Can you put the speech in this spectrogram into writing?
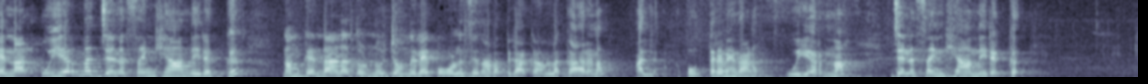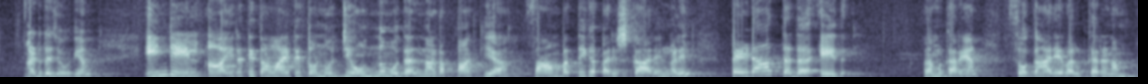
എന്നാൽ ഉയർന്ന ജനസംഖ്യാ നിരക്ക് നമുക്ക് എന്താണ് തൊണ്ണൂറ്റൊന്നിലെ പോളിസി നടപ്പിലാക്കാനുള്ള കാരണം? അല്ല. അപ്പോൾ ഉത്തരം ഏതാണ്? ഉയർന്ന ജനസംഖ്യാ നിരക്ക്. അടുത്ത ചോദ്യം. ഇന്ത്യയിൽ ആയിരത്തി തൊള്ളായിരത്തി തൊണ്ണൂറ്റി ഒന്ന് മുതൽ നടപ്പാക്കിയ സാമ്പത്തിക പരിഷ്കാരങ്ങളിൽ പെടാത്തത് ഏത്? നമുക്കറിയാം. സ്വകാര്യവൽക്കരണം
